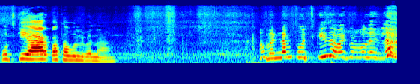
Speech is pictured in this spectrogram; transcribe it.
পুচকি আর কথা বলবে না। আমার নাম পুচকি সবাইকে বলে দিলাম।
